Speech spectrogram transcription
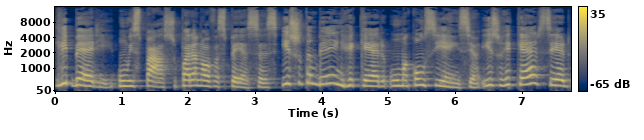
libere um espaço para novas peças. Isso também requer uma consciência, isso requer ser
